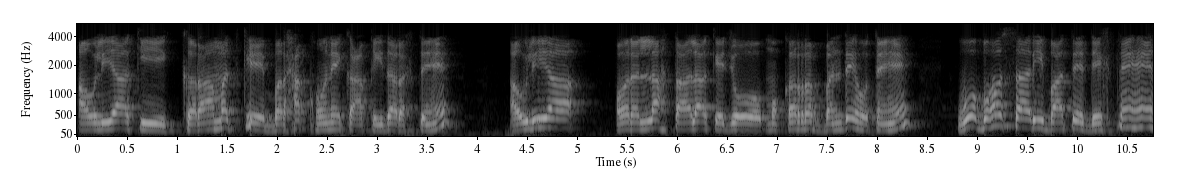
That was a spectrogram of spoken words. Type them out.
اولیاء کی کرامت کے برحق ہونے کا عقیدہ رکھتے ہیں۔ اولیاء اور اللہ تعالی کے جو مقرب بندے ہوتے ہیں، وہ بہت ساری باتیں دیکھتے ہیں،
